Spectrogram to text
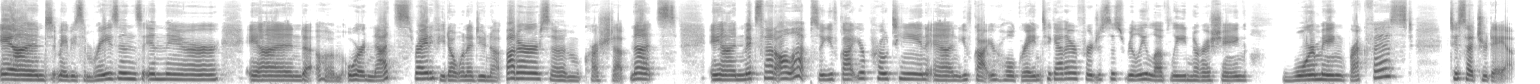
and maybe some raisins in there and um, or nuts right? If you don't want to do nut butter some crushed up nuts and mix that all up. So you've got your protein and you've got your whole grain together for just this really lovely nourishing warming breakfast to set your day up.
